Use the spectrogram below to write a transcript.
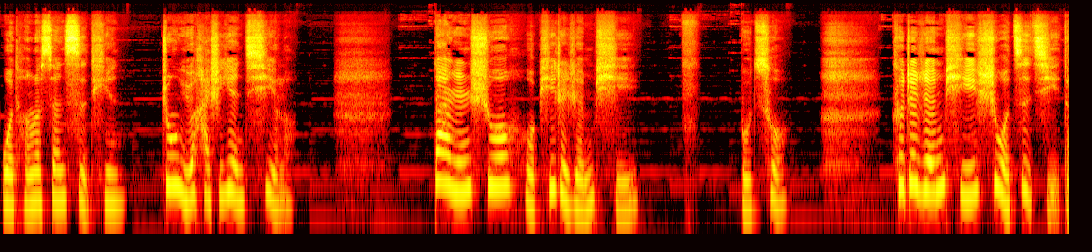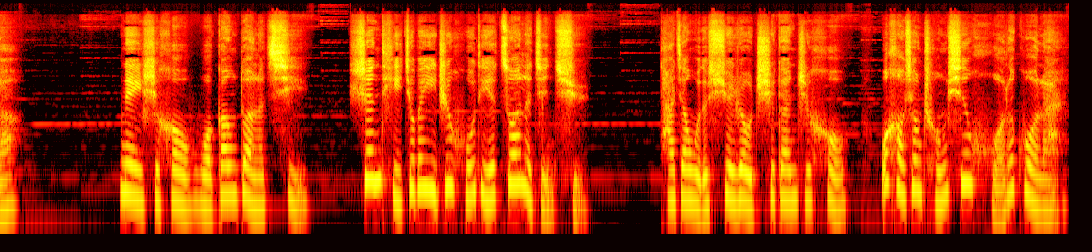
我疼了三四天，终于还是咽气了。大人说我披着人皮，不错。可这人皮是我自己的，那时候我刚断了气，身体就被一只蝴蝶钻了进去。它将我的血肉吃干之后，我好像重新活了过来，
